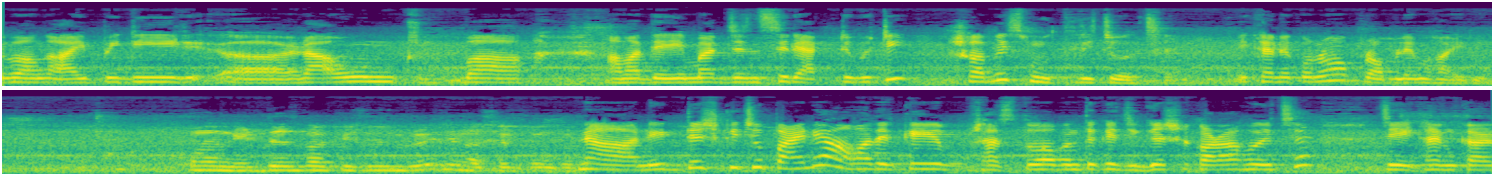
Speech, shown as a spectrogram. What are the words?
এবং আইপিডির রাউন্ড বা আমাদের এমার্জেন্সির অ্যাক্টিভিটি সবই স্মুথলি চলছে। এখানে কোনো প্রবলেম হয়নি। কোনো নির্দেশ বা কিছু রয়েছে না সেরকম না নির্দেশ কিছু পাইনি। আমাদেরকে স্বাস্থ্য ভবন থেকে জিজ্ঞাসা করা হয়েছে যে এখানকার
